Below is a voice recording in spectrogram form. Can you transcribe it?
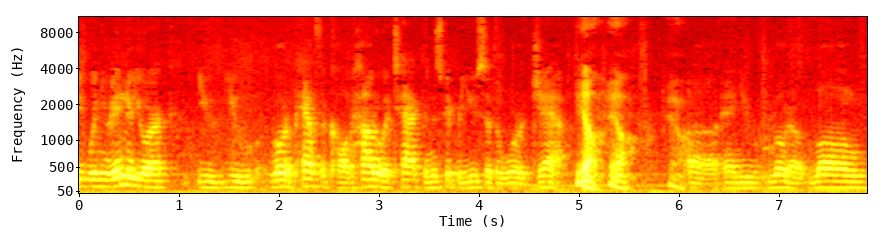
you, when you were in New York, you, you wrote a pamphlet called "How to Attack the Newspaper Use of the Word Jap," Yeah, yeah, uh, and you wrote a long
